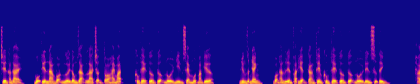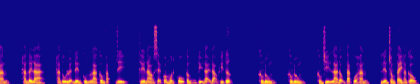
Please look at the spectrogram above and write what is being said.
Trên khán đài mộ thiên nam bọn người đồng dạng là trận to hai mắt không thể tưởng tượng nổi nhìn xem một màn kia. Nhưng rất nhanh bọn hắn liền phát hiện càng thêm không thể tưởng tượng nổi đến sự tình. Hắn hắn đây là hắn tu luyện đến cùng là công pháp gì thế nào sẽ có một cỗ cấm kỵ đại đạo khí tức? Không đúng không đúng không chỉ là động tác của hắn liền trong tay hắn cầu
